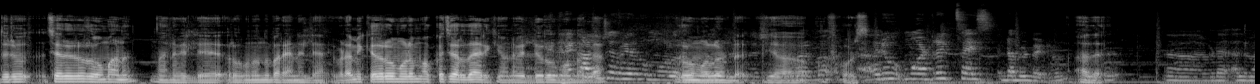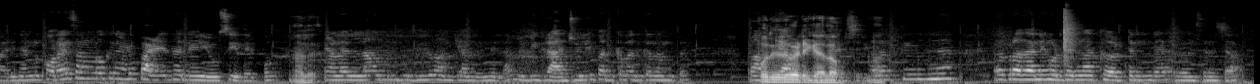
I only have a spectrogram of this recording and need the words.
ഇതൊരു ചെറിയൊരു റൂമാണ്. അങ്ങനെ വലിയ റൂമെന്നൊന്നും പറയാനില്ല. ഇവിടെ മിക്ക റൂമുകളും ഒക്കെ ചെറുതായിരിക്കും. അങ്ങനെ വലിയ റൂമൊന്നുമല്ല. റൂമുകളുണ്ട്. കോഴ്സ് അതെ. ഇവിടെ അലമാരി. ഞങ്ങൾ കുറെ സാധനങ്ങളൊക്കെ ഞങ്ങൾ പഴയത് തന്നെ യൂസ് ചെയ്തത് ഇപ്പൊ അതെ. ഞങ്ങളെല്ലാം ഒന്നും പുതിയത് വാങ്ങിക്കാൻ നിന്നില്ല. മേ ബി ഗ്രാജുവലി പതുക്കെ പതുക്കെ നമുക്ക് പുതിയത് മേടിക്കാലോ? പിന്നെ പ്രാധാന്യം കൊടുത്തിരുന്ന ആ കേർട്ടന്റെ അതനുസരിച്ചാ. ഏഹ്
